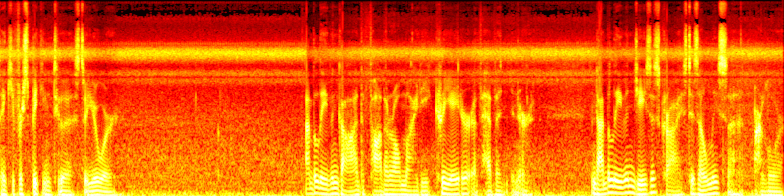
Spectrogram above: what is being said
Thank you for speaking to us through your word. I believe in God, the Father Almighty, creator of heaven and earth. And I believe in Jesus Christ, his only Son, our Lord.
